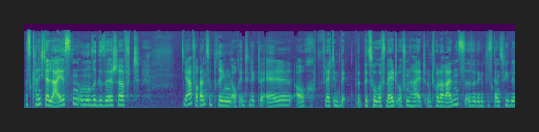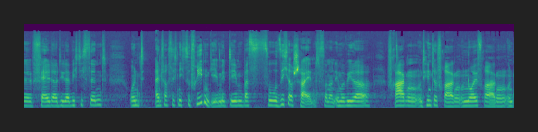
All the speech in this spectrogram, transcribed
was kann ich da leisten, um unsere Gesellschaft ja, voranzubringen, auch intellektuell, auch vielleicht in Bezug auf Weltoffenheit und Toleranz. Also da gibt es ganz viele Felder, die da wichtig sind. Und einfach sich nicht zufrieden geben mit dem, was so sicher scheint, sondern immer wieder fragen und hinterfragen und neu fragen und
